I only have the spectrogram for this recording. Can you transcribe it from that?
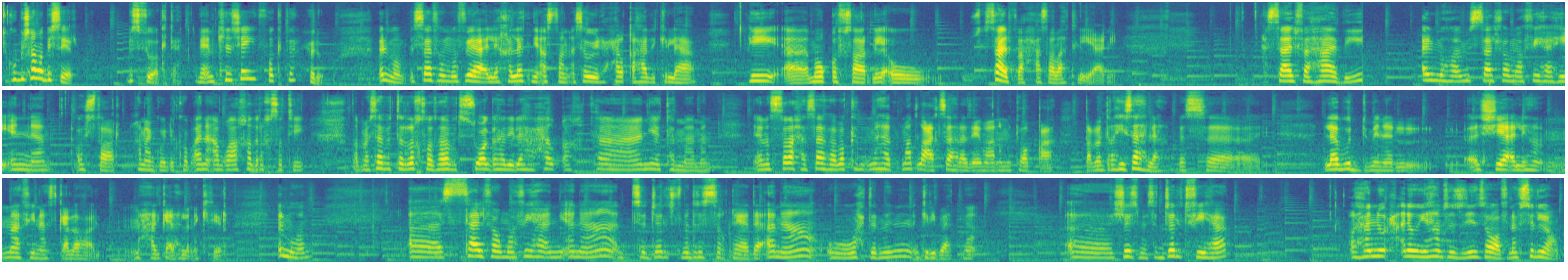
هو إن شاء الله بيصير بس في وقته لأن كل شيء في وقته حلو. المهم السالفة ما فيها اللي خلتني أصلا أسوي الحلقة هذه كلها هي آه، موقف صار لي أو سالفة حصلت لي يعني. السالفة هذه المهم السالفة ما فيها هي إنه أو صار خلنا أقول لكم أنا أبغى أخذ رخصتي. طبعا سالفة الرخصة سالفة السواقة هذه لها حلقة ثانية تماما. لأن الصراحة السالفة ما كنت ما طلعت سهلة زي ما أنا متوقعة. طبعا ترى هي سهلة بس آه، لابد من الأشياء اللي ما في ناس قالوها ما حد قالها لنا كثير. المهم آه، السالفة وما فيها أني أنا سجلت في مدرسة القيادة أنا وواحدة من قريباتنا. آه شو اسمه سجلت فيها أنا وياها مسجلين سوا في نفس اليوم.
